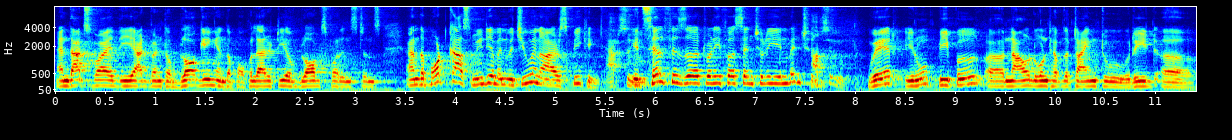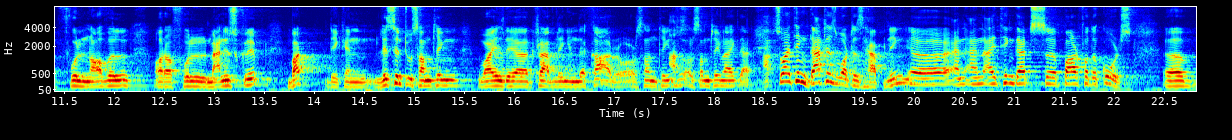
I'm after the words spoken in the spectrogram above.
And that's why the advent of blogging and the popularity of blogs, for instance, and the podcast medium in which you and I are speaking Absolutely. itself is a 21st century invention. Absolutely. Where, you know, people uh, now don't have the time to read a full novel or a full manuscript, but they can listen to something while they are traveling in their car or something or something like that. So I think that is what is happening, uh, and, and I think that's uh, par for the course. Uh,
